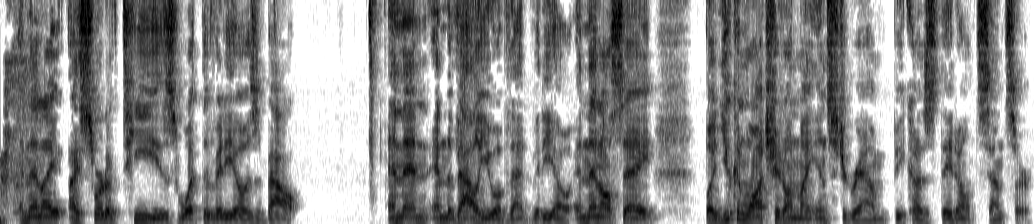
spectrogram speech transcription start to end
and then I, I sort of tease what the video is about and then and the value of that video. And then I'll say, but you can watch it on my Instagram because they don't censor.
